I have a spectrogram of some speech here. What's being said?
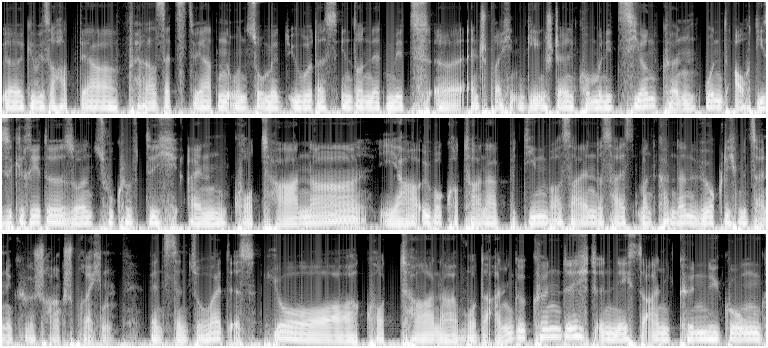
äh, gewisser Hardware versetzt werden und somit über das Internet mit äh, entsprechenden Gegenständen kommunizieren können. Und auch diese Geräte sollen zukünftig ein Cortana, ja, über Cortana bedienbar sein. Das heißt, man kann dann wirklich mit seinem Kühlschrank sprechen wenn es denn soweit ist. Ja, Cortana wurde angekündigt. Nächste Ankündigung,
